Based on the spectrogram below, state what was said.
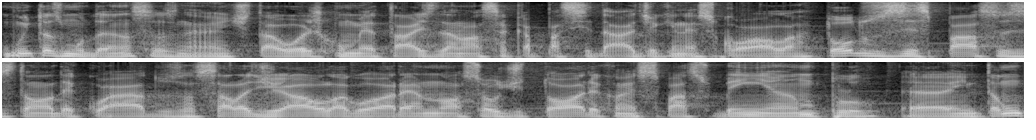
muitas mudanças, né? A gente está hoje com metade da nossa capacidade aqui na escola. Todos os espaços estão adequados. A sala de aula agora é o nosso auditório, que é um espaço bem amplo. É, então,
